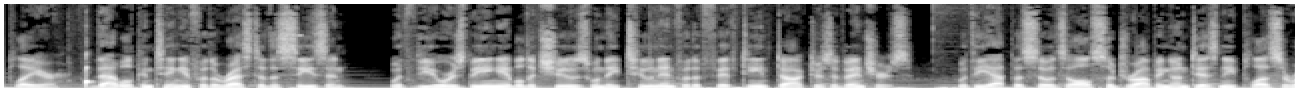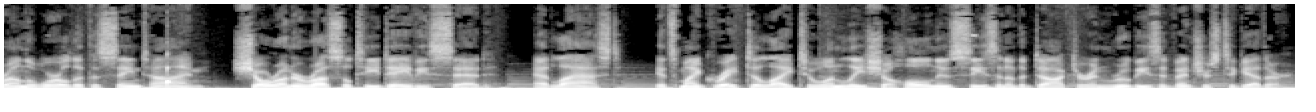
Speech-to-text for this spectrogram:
iPlayer. That will continue for the rest of the season, with viewers being able to choose when they tune in for the 15th Doctor's adventures, with the episodes also dropping on Disney Plus around the world at the same time. Showrunner Russell T Davies said, At last, it's my great delight to unleash a whole new season of the Doctor and Ruby's adventures together.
